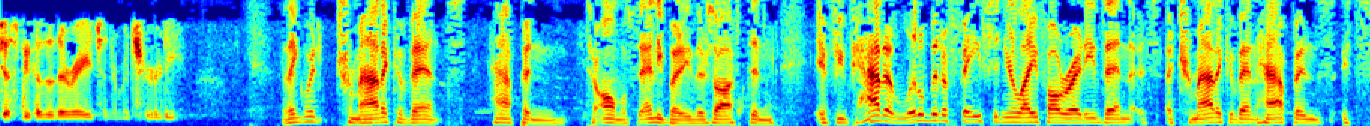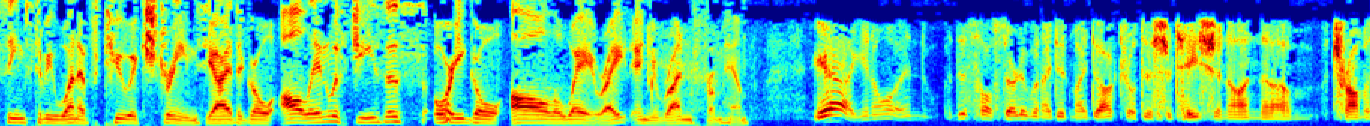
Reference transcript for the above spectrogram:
just because of their age and their maturity. I think with traumatic events happen to almost anybody, there's often, if you've had a little bit of faith in your life already, then a traumatic event happens. It seems to be one of two extremes. You either go all in with Jesus or you go all away, right? And you run from him. Yeah, you know, and this all started when I did my doctoral dissertation on um, trauma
